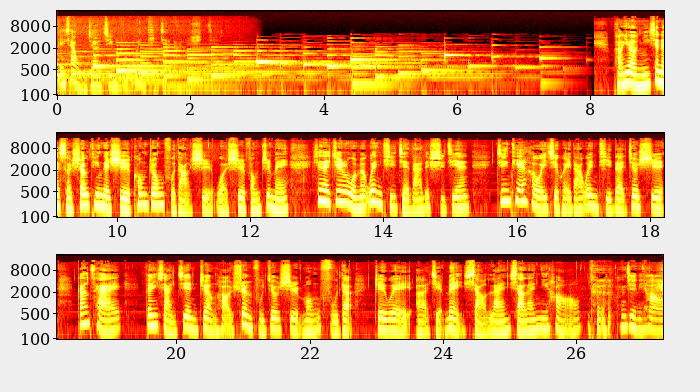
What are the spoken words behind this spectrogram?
等一下我们就要进入问题解答的时间。朋友，您现在所收听的是空中辅导室，我是冯志梅。现在进入我们问题解答的时间。今天和我一起回答问题的就是刚才分享见证哈，顺服就是蒙福的这位啊、呃、姐妹小兰。小兰你好，冯姐你好，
